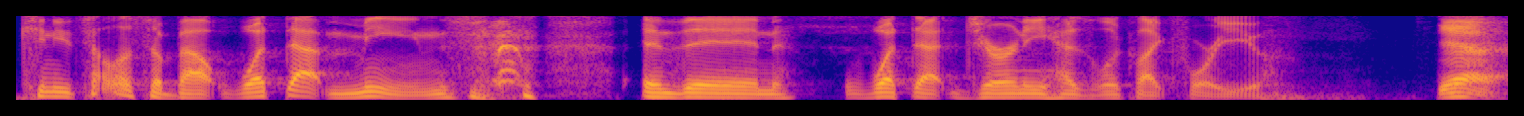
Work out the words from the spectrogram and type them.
can you tell us about what that means and then what that journey has looked like for you? Yeah.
